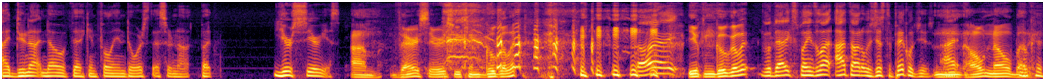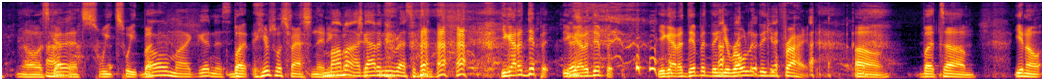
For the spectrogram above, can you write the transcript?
I do not know if they can fully endorse this or not, but you're serious. I'm very serious. You can Google it. All right. You can Google it. Well, that explains a lot. I thought it was just the pickle juice. I, no, no, but okay. no, it's got that sweet, sweet. But oh my goodness! But here's what's fascinating, Mama. I got a new recipe. you got to dip it. You got to dip it. You got to dip it. Then you roll it. Then you fry it. Um, but um, you know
